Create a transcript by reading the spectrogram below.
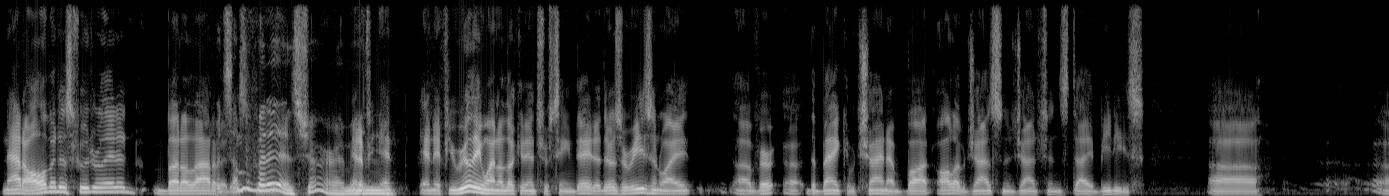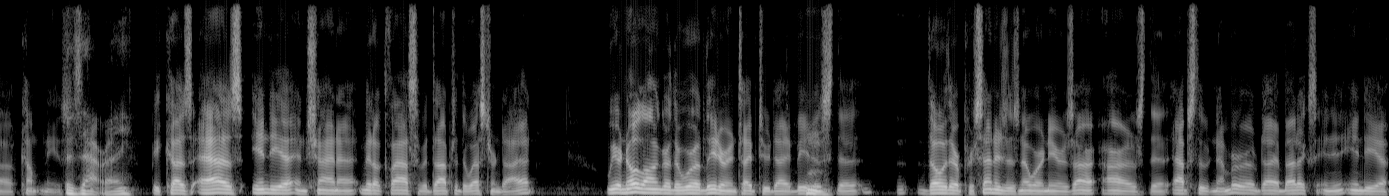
Not all of it is food related, but a lot of but it. Some of it is, sure. I mean, and if, and, and if, you really want to look at interesting data, there's a reason why uh, ver- uh, the Bank of China bought all of Johnson and Johnson's diabetes uh, uh, companies. Is that right? Because as India and China middle class have adopted the Western diet, we are no longer the world leader in type two diabetes. Hmm. The though their percentage is nowhere near as our, ours, the absolute number of diabetics in India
